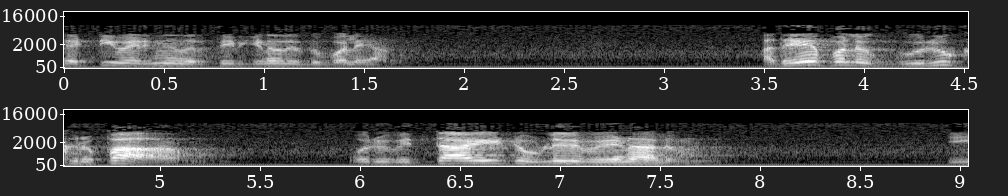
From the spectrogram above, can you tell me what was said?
കെട്ടി വരിഞ്ഞ് നിർത്തിയിരിക്കുന്നത് ഇതുപോലെയാണ്. അതേപോലെ ഗുരു കൃപ ഒരു വിത്തായിട്ട് ഉള്ളിൽ വീണാലും ഈ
